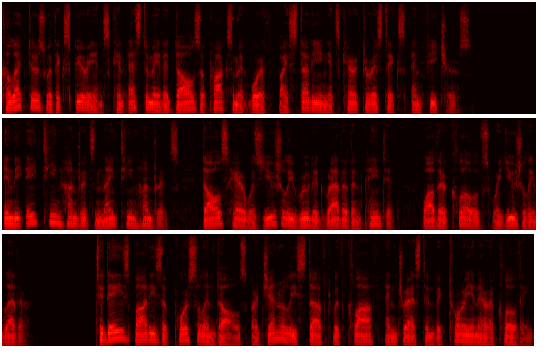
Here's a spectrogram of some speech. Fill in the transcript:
Collectors with experience can estimate a doll's approximate worth by studying its characteristics and features. In the 1800s and 1900s, dolls' hair was usually rooted rather than painted, while their clothes were usually leather. Today's bodies of porcelain dolls are generally stuffed with cloth and dressed in Victorian-era clothing.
